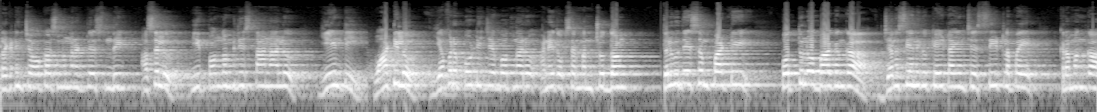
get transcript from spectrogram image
ప్రకటించే అవకాశం ఉందన్నట్టు తెలుస్తుంది. అసలు ఈ పంతొమ్మిది స్థానాలు ఏంటి? వాటిలో ఎవరు పోటీ చేయబోతున్నారు అనేది ఒకసారి మనం చూద్దాం. తెలుగుదేశం పార్టీ పొత్తులో భాగంగా జనసేనకు కేటాయించే సీట్లపై క్రమంగా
